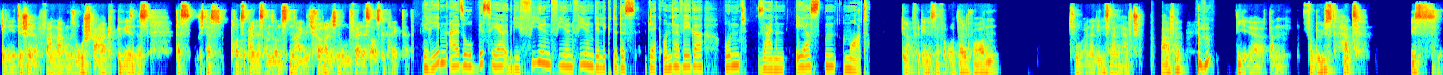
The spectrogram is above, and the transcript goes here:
genetische Veranlagung so stark gewesen ist, dass sich das trotz eines ansonsten eigentlich förderlichen Umfeldes ausgeprägt hat. Wir reden also bisher über die vielen, vielen, vielen Delikte des Jack Unterweger und seinen ersten Mord. Genau, für den ist er verurteilt worden zu einer lebenslangen Haftstrafe, mhm. die er dann verbüßt hat, bis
